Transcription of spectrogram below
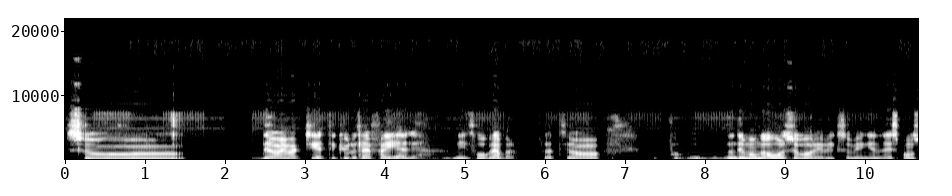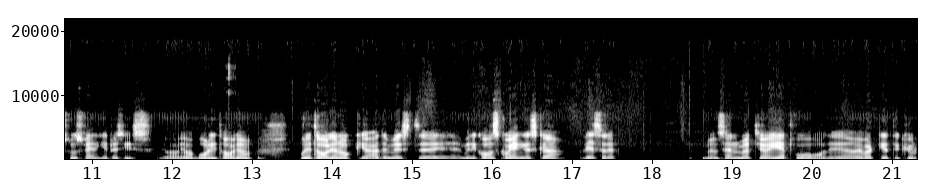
Så det har ju varit jättekul att träffa er, ni två grabbar. För att jag, under många år så var det liksom ingen respons från Sverige precis. Jag, jag bor i Italien. bor i Italien och jag hade mest eh, amerikanska och engelska läsare. Men sen mötte jag er två och det har varit jättekul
